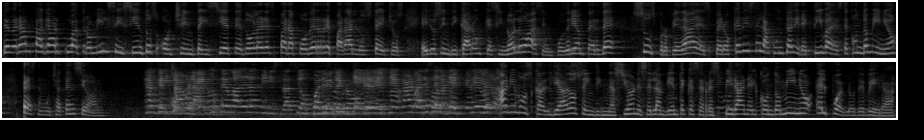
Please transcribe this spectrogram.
deberán pagar 4.687 dólares para poder reparar los techos. Ellos indicaron que si no lo hacen podrían perder sus propiedades. Pero ¿qué dice la junta directiva de este condominio? Preste mucha atención no se va de la administración? ¿Cuál es el Ánimos caldeados e indignación es el ambiente que se respira en el condominio El Pueblo de Vera.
